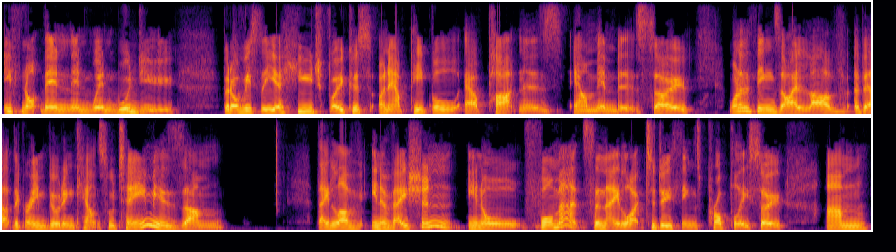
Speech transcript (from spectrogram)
if not then, then when would you? But obviously a huge focus on our people, our partners, our members. So, one of the things I love about the Green Building Council team is um, they love innovation in all formats and they like to do things properly. So, um,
